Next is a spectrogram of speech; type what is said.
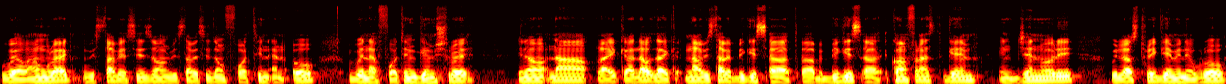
We were unranked. We started a season. We started a season 14 and 0. We win like 14 games straight. You know, now like uh, was like now we started biggest uh, uh the Big East uh, conference game in January. We lost three games in a row.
